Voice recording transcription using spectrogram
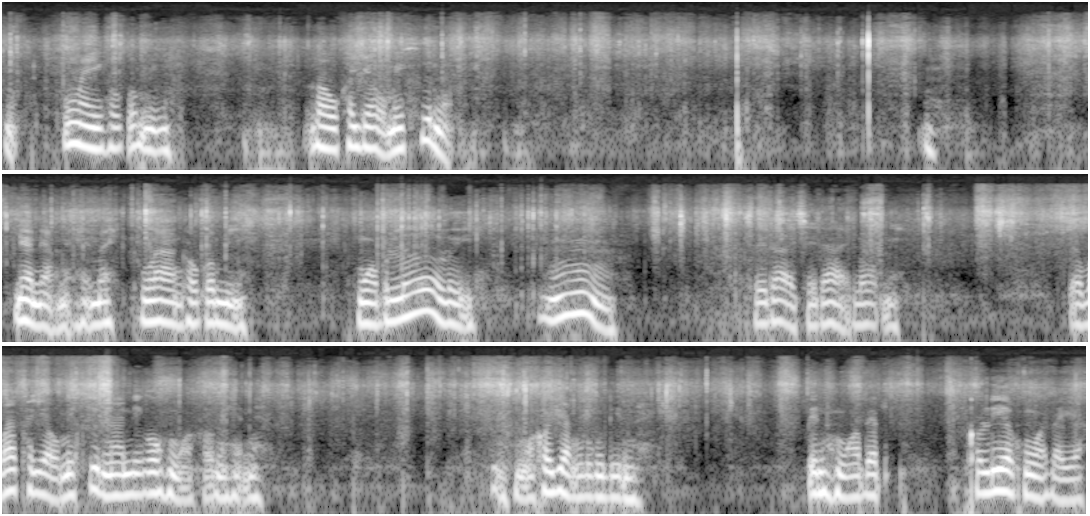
เนี่ยข้างในเขาก็มี เราเขย่าไม่ขึ้นอะเนี่ยเนี่ยเนี่ยเห็นไหมข้างล่างเขาก็มี หัวเบลเลอร์เลย อืมใช้ได้ใช้ได้รอบนี้ แต่ว่าเขย่าไม่ขึ้นนะนี่ก็หัวเขาเนี่ยเห็นไหมหัวเขาอย่างลงดิน เป็นหัวแบบเขาเรียกหัวอะไรอะ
